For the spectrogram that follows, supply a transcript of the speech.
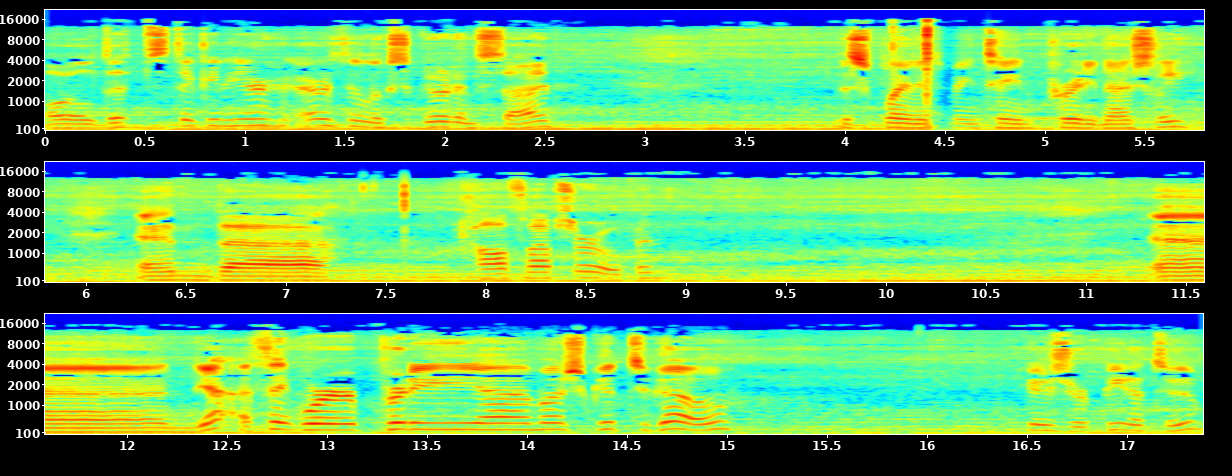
oil dipstick in here. Everything looks good inside. This plane is maintained pretty nicely, and uh, cowl flaps are open. And yeah, I think we're pretty uh, much good to go. Here's your pitot tube.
